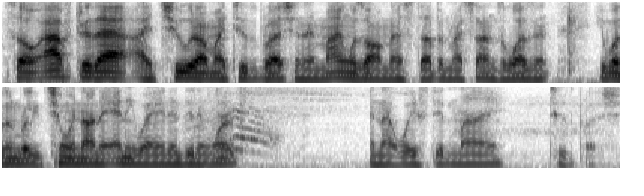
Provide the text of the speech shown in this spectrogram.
So after that, I chewed on my toothbrush, and then mine was all messed up, and my son's wasn't. He wasn't really chewing on it anyway, and it didn't work. And I wasted my toothbrush.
